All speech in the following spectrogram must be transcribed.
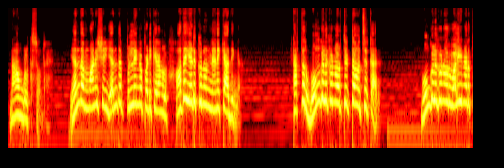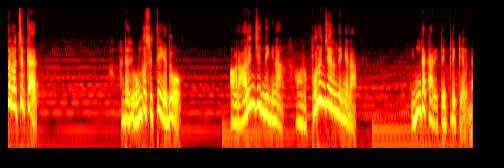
நான் உங்களுக்கு சொல்றேன். எந்த மனுஷன் எந்த பிள்ளைங்க படிக்கிறாங்களோ அதை எடுக்கணும்னு நினைக்காதீங்க. கர்த்தர் உங்களுக்குன்னு ஒரு திட்டம் வச்சிருக்காரு. உங்களுக்குன்னு ஒரு வழி நடத்தல் வச்சிருக்காரு. அண்டர் உங்க சுத்தம் எதுவோ அவர் அறிஞ்சிருந்தீங்கன்னா அவரை புரிஞ்சிருந்தீங்கன்னா இந்த காரியத்தை எப்படி கேளுங்க?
